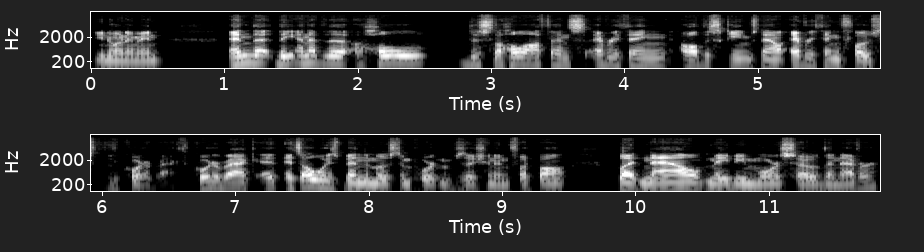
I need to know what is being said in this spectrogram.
You know what I mean? And the the end of the whole this the whole offense, everything, all the schemes now, everything flows to the quarterback. The quarterback, it, it's always been the most important position in football, but now maybe more so than ever.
